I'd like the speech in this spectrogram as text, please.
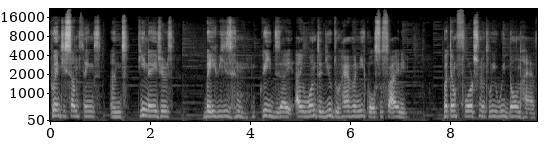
20 somethings and teenagers, babies, and kids. I, I wanted you to have an equal society. But unfortunately, we don't have.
